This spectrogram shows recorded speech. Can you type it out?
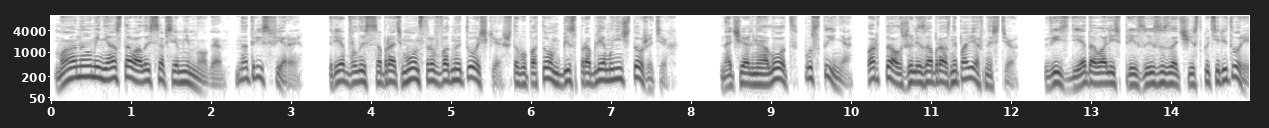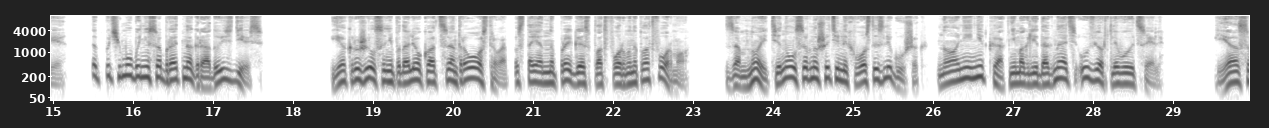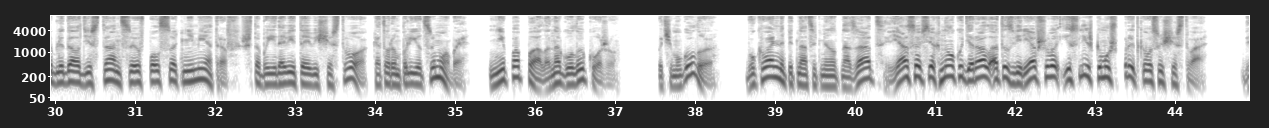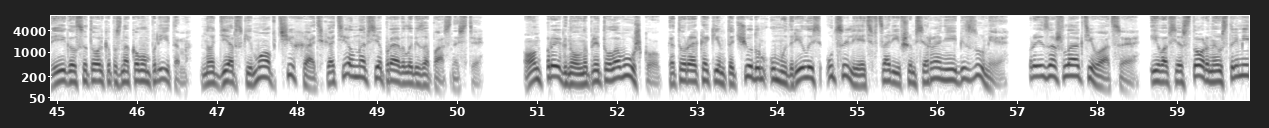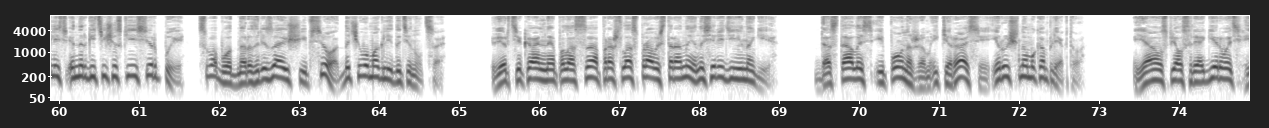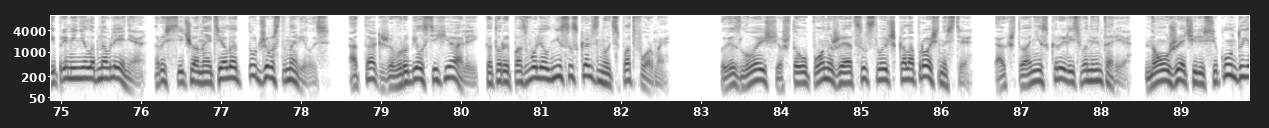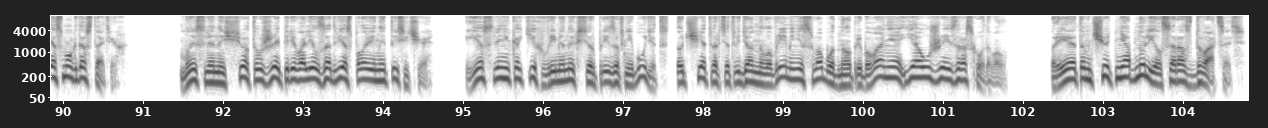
Мана у меня оставалось совсем немного, на три сферы, Требовалось собрать монстров в одной точке, чтобы потом без проблем уничтожить их. Начальный алот — пустыня, портал с железообразной поверхностью. Везде давались призы за зачистку территории. Так почему бы не собрать награду и здесь? Я кружился неподалеку от центра острова, постоянно прыгая с платформы на платформу. За мной тянулся внушительный хвост из лягушек, но они никак не могли догнать увертливую цель. Я соблюдал дистанцию в полсотни метров, чтобы ядовитое вещество, которым плюются мобы, не попало на голую кожу. Почему голую? Буквально 15 минут назад я со всех ног удирал от озверевшего и слишком уж прыткого существа. Двигался только по знакомым плитам, но дерзкий моб чихать хотел на все правила безопасности. Он прыгнул на плиту-ловушку, которая каким-то чудом умудрилась уцелеть в царившемся ранее безумии, Произошла активация, и во все стороны устремились энергетические серпы, свободно разрезающие все, до чего могли дотянуться. Вертикальная полоса прошла с правой стороны на середине ноги. Досталось и поножам, и керасе, и ручному комплекту. Я успел среагировать и применил обновление. Рассеченное тело тут же восстановилось. А также врубил стихиалий, который позволил не соскользнуть с платформы. Повезло еще, что у поножей отсутствует шкала прочности, так что они скрылись в инвентаре, но уже через секунду я смог достать их. Мысленный счет уже перевалил за две с половиной тысячи. Если никаких временных сюрпризов не будет, то четверть отведенного времени свободного пребывания я уже израсходовал. При этом чуть не обнулился раз двадцать.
